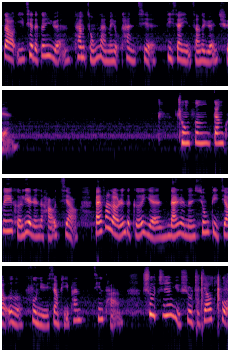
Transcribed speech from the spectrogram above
造一切的根源，他们从来没有看见地下隐藏的源泉。冲锋钢盔和猎人的嚎叫，白发老人的格言，男人们兄弟交恶，妇女像琵琶轻弹，树枝与树枝交错，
